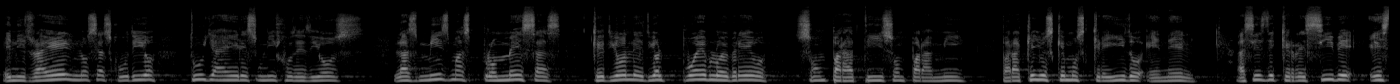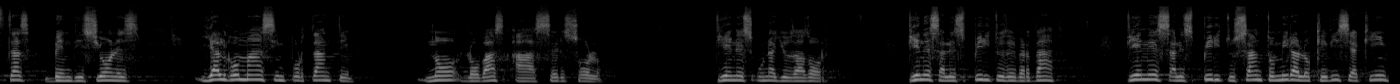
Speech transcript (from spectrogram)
en Israel, no seas judío, tú ya eres un hijo de Dios. Las mismas promesas que Dios le dio al pueblo hebreo son para ti, son para mí, para aquellos que hemos creído en Él. Así es de que recibe estas bendiciones. Y algo más importante, no lo vas a hacer solo. Tienes un ayudador, tienes al Espíritu de verdad, tienes al Espíritu Santo. Mira lo que dice aquí,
